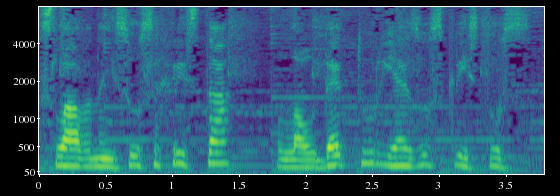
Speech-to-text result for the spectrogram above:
Слава на Исуса Христа! Лаудетур Йезус Христос!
